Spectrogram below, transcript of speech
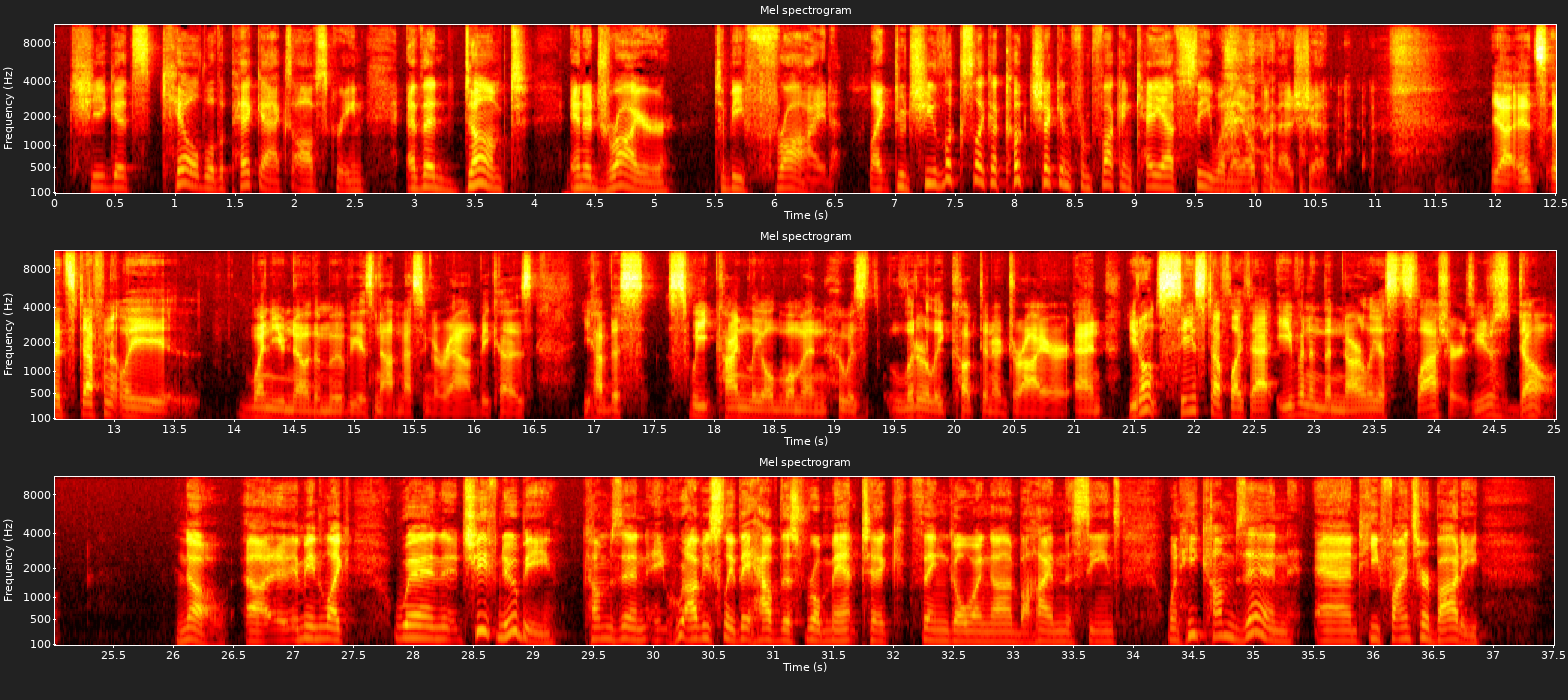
she gets killed with a pickaxe off screen and then dumped in a dryer to be fried. Like, dude, she looks like a cooked chicken from fucking KFC when they open that shit. Yeah, it's it's definitely when you know the movie is not messing around because you have this sweet, kindly old woman who is literally cooked in a dryer. And you don't see stuff like that even in the gnarliest slashers. You just don't. No. Uh, I mean, like when Chief Newby comes in, obviously they have this romantic thing going on behind the scenes. When he comes in and he finds her body,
